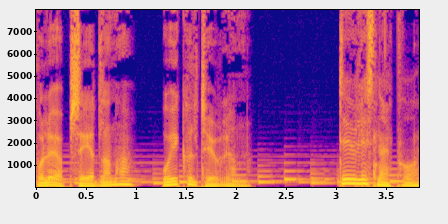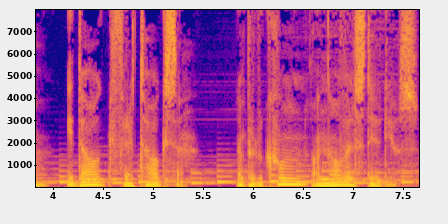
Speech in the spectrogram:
på löpsedlarna och i kulturen. Du lyssnar på Idag för ett tag sedan, en produktion av Novel Studios.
